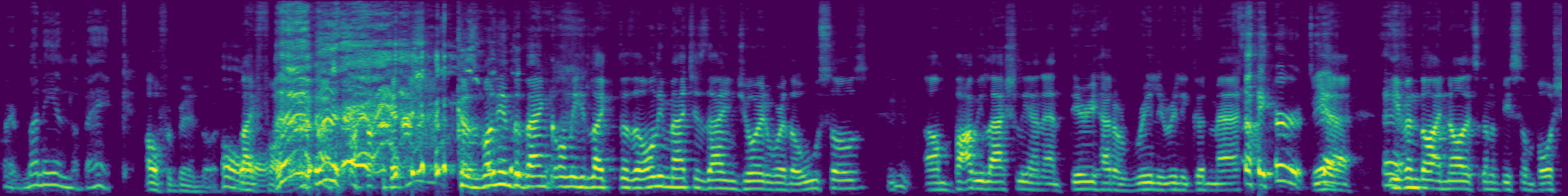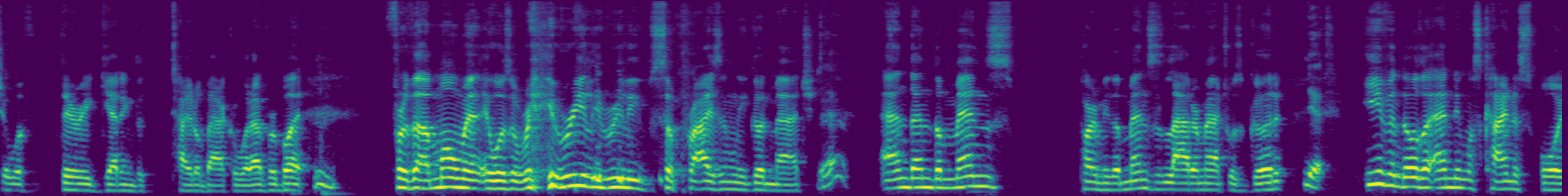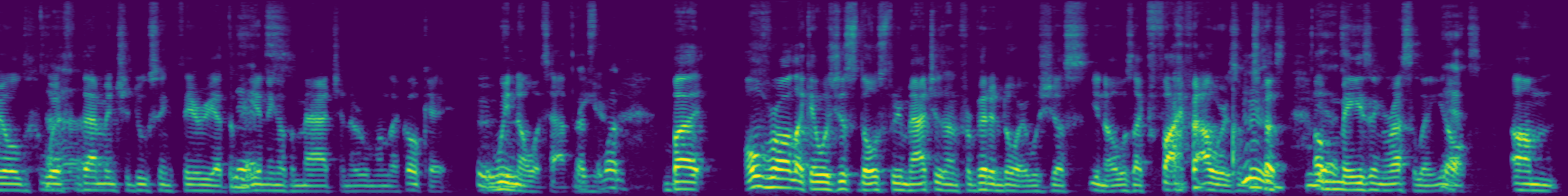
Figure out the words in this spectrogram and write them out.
or Money in the Bank? Oh, Forbidden Door Oh. by far. Because Money in the Bank only like the, the only matches that I enjoyed were the Usos. Mhm. Um, Bobby Lashley and, and Theory had a really really good match. I heard. Yeah, yeah. yeah. even though I know it's going to be some bullshit with Theory getting the title back or whatever, but Mm. for the moment, it was a really, really, really surprisingly good match. yeah, And then the men's, pardon me, the men's ladder match was good, yes, even though the ending was kind of spoiled with Ah. them introducing Theory at the Yes. beginning of the match, and everyone like, okay, we Mhm. know what's happening that's here. But overall, like it was just those three matches and Forbidden Door. It was just, you know, it was like five hours of Mm. just Yes. amazing wrestling. You know, um,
